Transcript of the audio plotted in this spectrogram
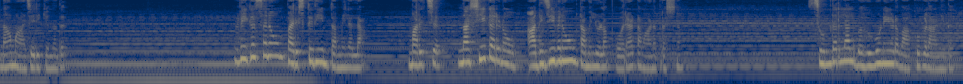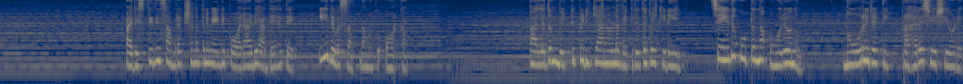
നാം ആചരിക്കുന്നത്. വികസനവും പരിസ്ഥിതിയും തമ്മിലല്ല മറിച്ച് നശീകരണവും അതിജീവനവും തമ്മിലുള്ള പോരാട്ടമാണ് പ്രശ്നം. സുന്ദർലാൽ ബഹുഗുണയുടെ വാക്കുകളാണിത്. പരിസ്ഥിതി സംരക്ഷണത്തിനു വേണ്ടി പോരാടിയ അദ്ദേഹത്തെ ഈ ദിവസം നമുക്ക് ഓർക്കാം. പലതും വെട്ടിപ്പിടിക്കാനുള്ള വ്യഗ്രതകൾക്കിടയിൽ ചെയ്തു കൂട്ടുന്ന ഓരോന്നും നൂറിരട്ടി പ്രഹരശേഷിയോടെ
